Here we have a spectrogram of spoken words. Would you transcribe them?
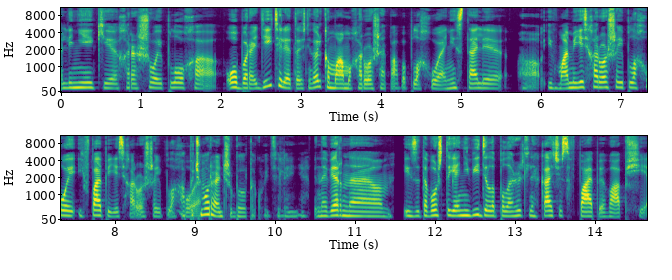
линейке хорошо и плохо оба родителя, то есть не только мама хорошая, папа плохой, они стали а, и в маме есть хорошее и плохое, и в папе есть хорошее и плохое. А почему раньше было такое деление? Наверное, из-за того, что я не видела положительных качеств в папе вообще.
